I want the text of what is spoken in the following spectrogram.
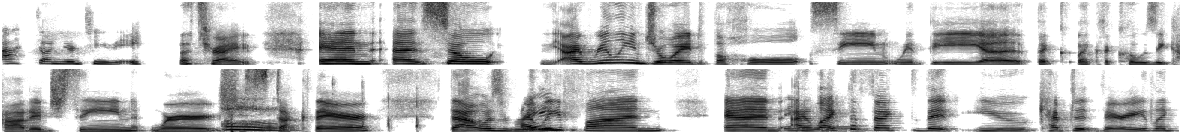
act on your tv that's right and uh, so I really enjoyed the whole scene with the uh the like the cozy cottage scene where she's oh. stuck there. That was really I, fun. And I like the fact that you kept it very like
